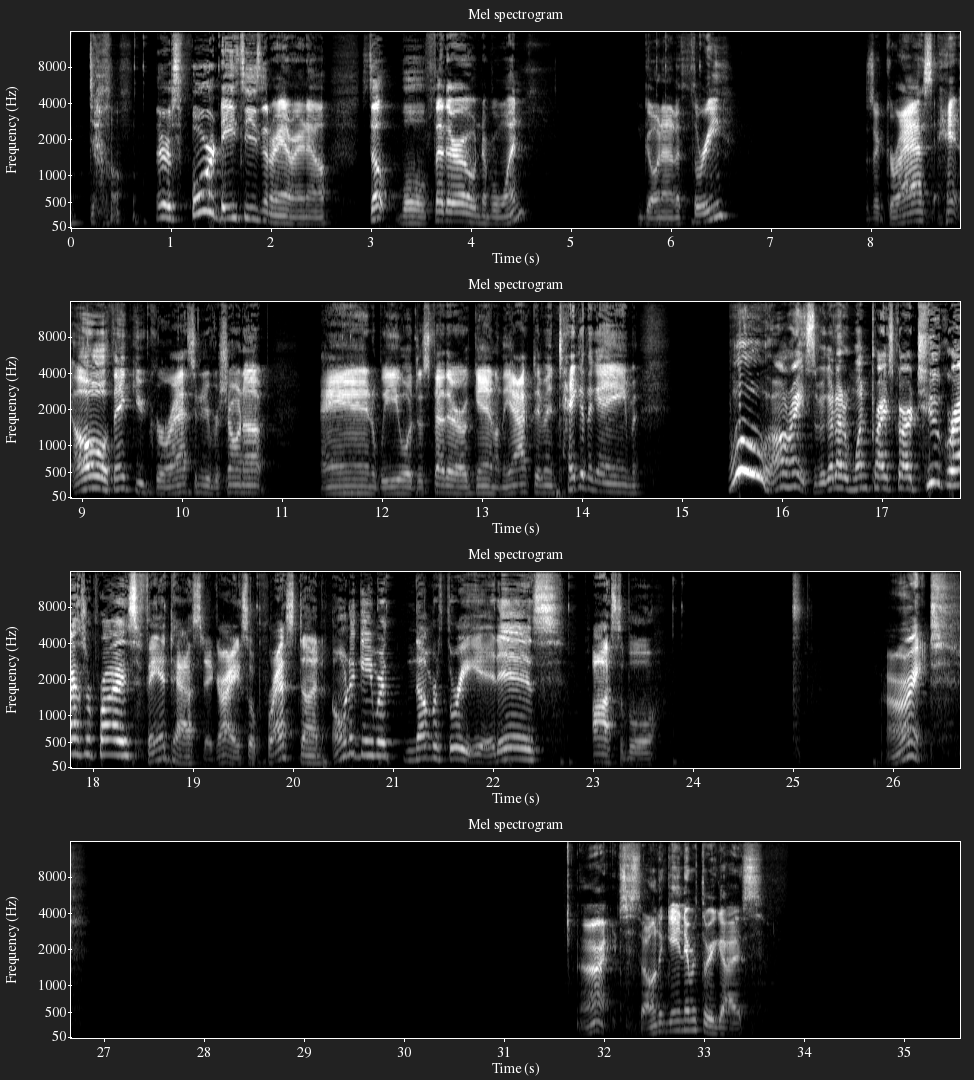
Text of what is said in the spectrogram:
There's four DCs in our hand right now. So we'll feather arrow number one. Going out of three. There's a grass. Oh, thank you, grass for showing up. And we will just feather again on the active and take it the game. Woo! Alright, so we got out one prize card, two grass prize. Fantastic. Alright, so press done. Own a gamer number three. It is possible. Alright. Alright, so own a game number three, guys.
